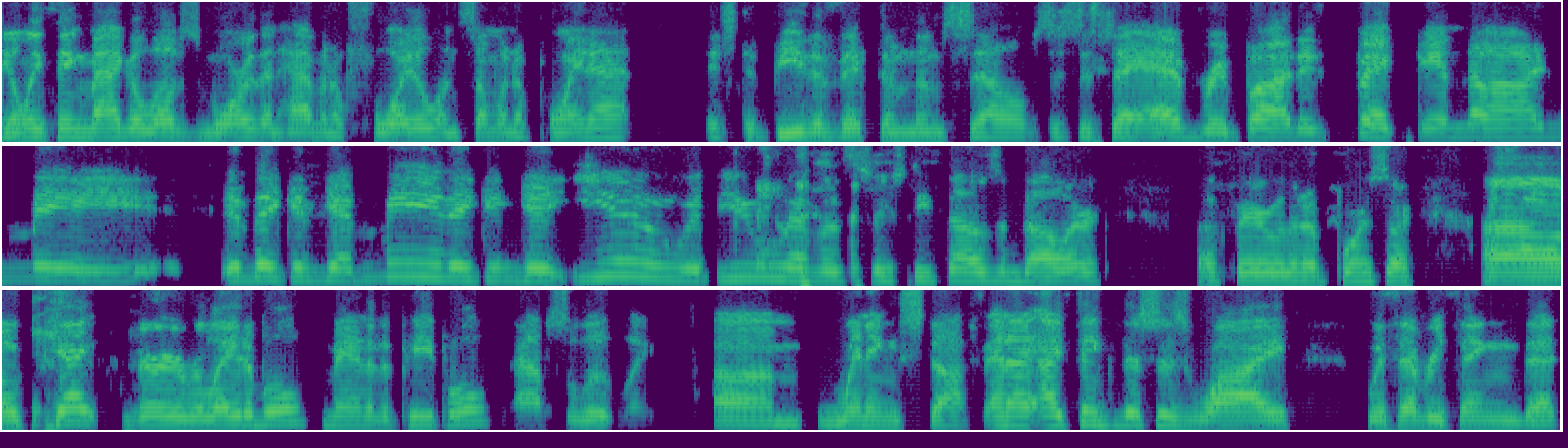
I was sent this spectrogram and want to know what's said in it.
the only thing MAGA loves more than having a foil and someone to point at is to be the victim themselves, is to say, everybody's picking on me. If they can get me, they can get you. If you have a $60,000 affair with a porn star. Okay, very relatable, man of the people. Absolutely. Um, winning stuff. And I, I think this is why with everything that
